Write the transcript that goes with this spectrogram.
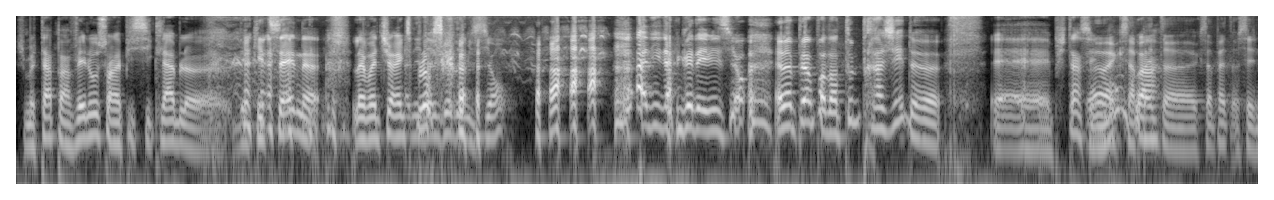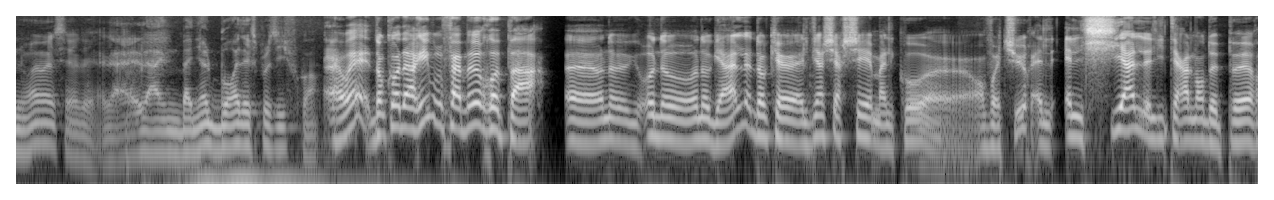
je me tape un vélo sur la piste cyclable euh, des quais de Seine, la voiture explose. D'émission. Anne Hidalgo d'émission. Elle a peur pendant tout le trajet de. Euh, putain, c'est Ouais, une ouais, que ça quoi. pète, euh, que ça pète. C'est ouais, ouais, c'est- elle, a, une bagnole bourrée d'explosifs, quoi. Ah ouais, donc on arrive au fameux repas euh, au, No- au No- au Nogal. Donc euh, elle vient chercher Malco euh, en voiture. Elle, elle chiale littéralement de peur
